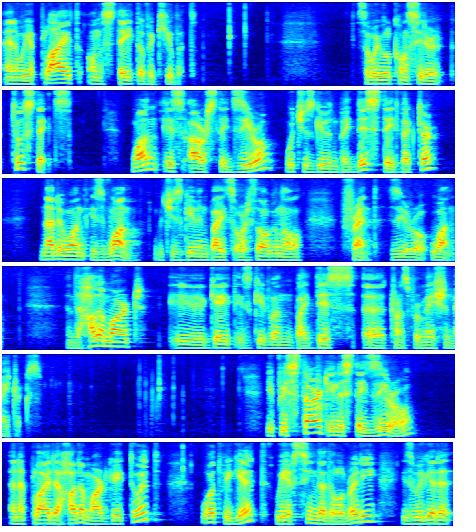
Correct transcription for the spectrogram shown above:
and we apply it on the state of a qubit. So we will consider two states. One is our state 0, which is given by this state vector. Another one is 1, which is given by its orthogonal friend, 0, 1. And the Hadamard uh, gate is given by this uh, transformation matrix. If we start in the state 0 and apply the Hadamard gate to it, what we get, we have seen that already, is we get a,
